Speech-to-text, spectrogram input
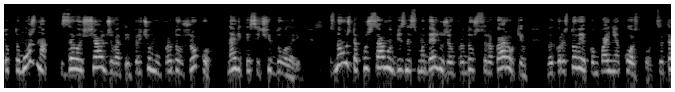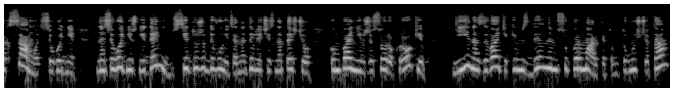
тобто можна заощаджувати, причому впродовж року навіть тисячі доларів. Знову ж таку ж саму бізнес-модель уже впродовж 40 років використовує компанія Costco. Це так само сьогодні на сьогоднішній день всі дуже дивуються, не дивлячись на те, що компанії вже 40 років. Її називають якимось дивним супермаркетом, тому що там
